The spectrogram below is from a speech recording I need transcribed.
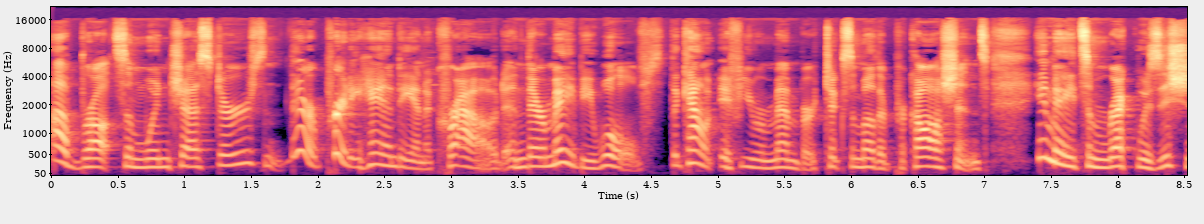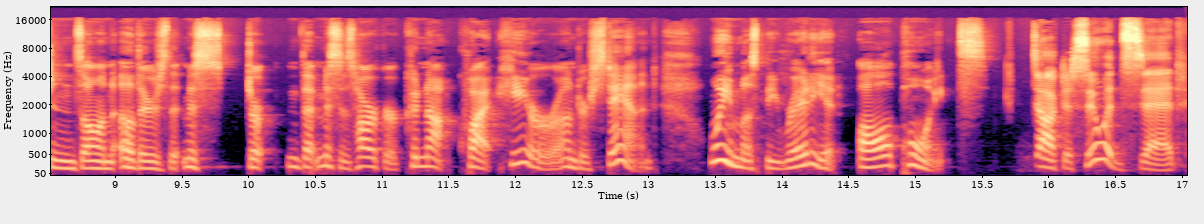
I brought some Winchesters. They're pretty handy in a crowd, and there may be wolves. The Count, if you remember, took some other precautions. He made some requisitions on others that Mr. that Mrs. Harker could not quite hear or understand. We must be ready at all points. Dr. Seward said,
